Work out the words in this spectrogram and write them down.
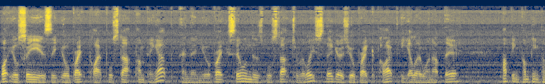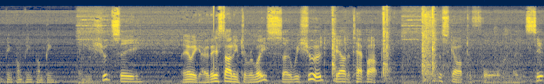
What you'll see is that your brake pipe will start pumping up, and then your brake cylinders will start to release. There goes your brake pipe, the yellow one up there. Pumping, pumping, pumping, pumping, pumping. And you should see, there we go, they're starting to release, so we should be able to tap up. Just go up to four and let it sit.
